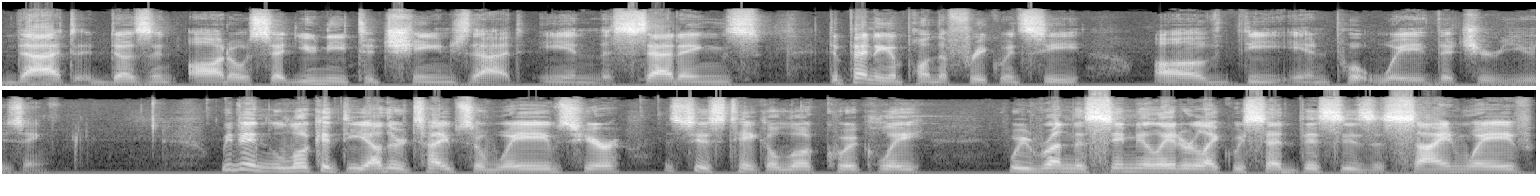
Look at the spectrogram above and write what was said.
That doesn't auto set. You need to change that in the settings depending upon the frequency of the input wave that you're using. We didn't look at the other types of waves here. Let's just take a look quickly. If we run the simulator, like we said, this is a sine wave.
